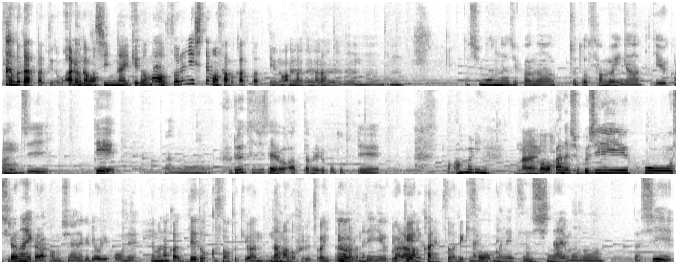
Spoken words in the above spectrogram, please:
寒かったっていうのもあるかもしれないけどもそそ,、れにしても寒かったっていうのはあるかな。うんうんうんうんうん私も同じかな。ちょっと寒いなっていう感じで、あのフルーツ自体を温めることってあんまり、ない。まあ、わかんない。食事法を知らないからかもしれないけど料理法ね。でもなんかデトックスの時は生のフルーツがいいっていうからね、いうから。余計に加熱はできない。そう加熱しないものだし、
